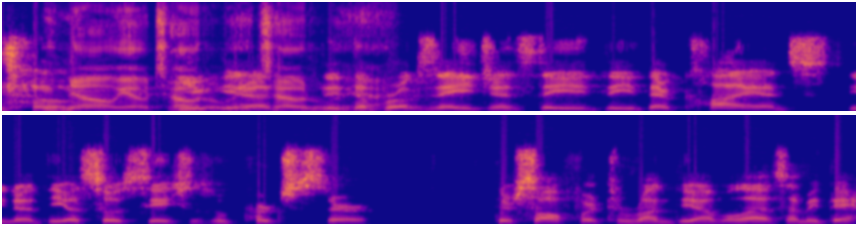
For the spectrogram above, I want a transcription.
so. no, yo, you- totally, you know, totally. The, the. Brooks agents, the, the their clients, you know, the associations who purchase their their software to run the MLS. I mean, they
